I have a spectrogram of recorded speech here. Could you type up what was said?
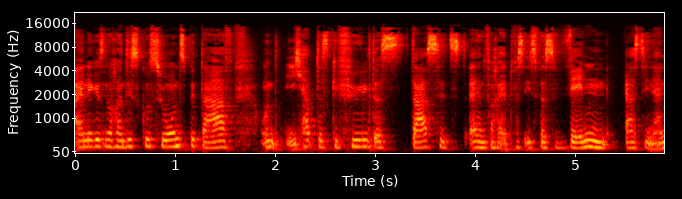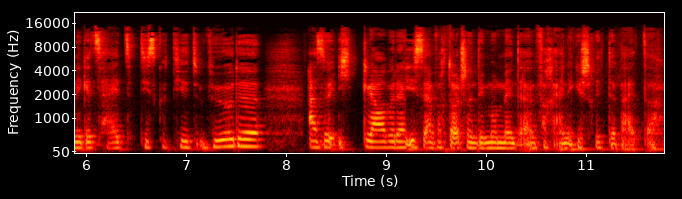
einiges noch an Diskussionsbedarf. Und ich habe das Gefühl, dass das jetzt einfach etwas ist, was wenn erst in einiger Zeit diskutiert würde. Also ich glaube, da ist einfach Deutschland im Moment einfach einige Schritte weiter,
